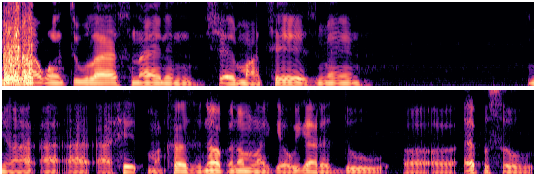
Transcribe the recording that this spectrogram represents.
I went through last night and shed my tears, man, you know, I, I I hit my cousin up and I'm like, yo, we gotta do a, a episode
